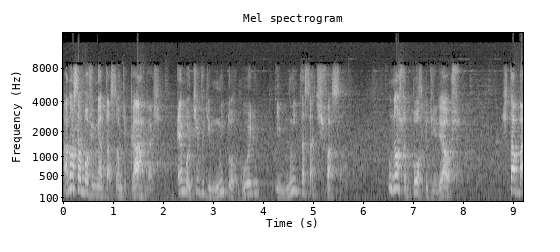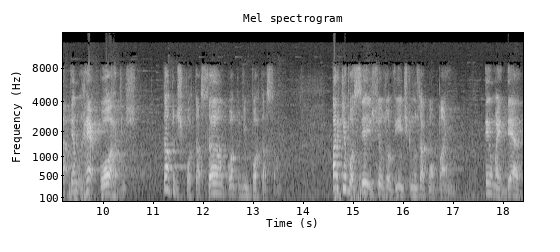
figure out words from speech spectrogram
A nossa movimentação de cargas é motivo de muito orgulho e muita satisfação. O nosso Porto de Ilhéus está batendo recordes, tanto de exportação quanto de importação. Para que você e os seus ouvintes que nos acompanhem tenham uma ideia,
